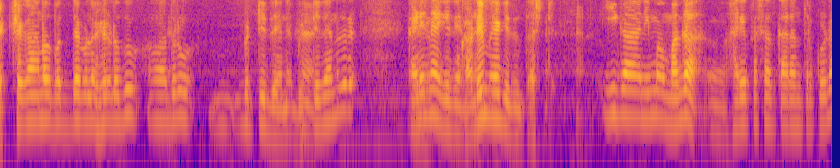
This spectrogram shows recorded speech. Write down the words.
ಯಕ್ಷಗಾನದ ಪದ್ಯಗಳು ಹೇಳೋದು ಆದರೂ ಬಿಟ್ಟಿದ್ದೇನೆ. ಬಿಟ್ಟಿದ್ದೇನೆ ಅಂದರೆ ಕಡಿಮೆ ಆಗಿದೆ ಕಡಿಮೆ ಆಗಿದೆ ಅಂತ ಅಷ್ಟೇ. ಈಗ ನಿಮ್ಮ ಮಗ ಹರಿಪ್ರಸಾದ್ ಕಾರಂತರು ಕೂಡ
